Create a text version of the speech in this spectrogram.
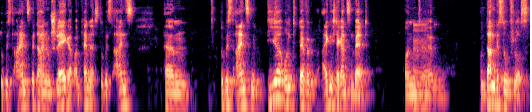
Du bist eins mit deinem Schläger beim Tennis. Du bist eins, ähm, du bist eins mit dir und der, eigentlich der ganzen Welt. Und, mhm. ähm, und dann bist du im Fluss.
